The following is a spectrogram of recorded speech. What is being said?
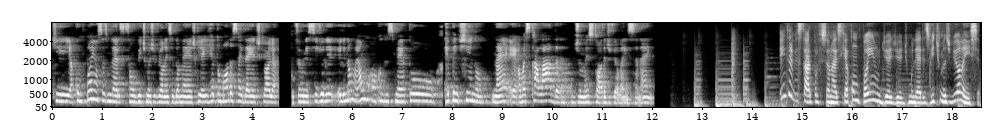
que acompanham essas mulheres que são vítimas de violência doméstica e aí retomando essa ideia de que, olha, o feminicídio ele, ele não é um, acontecimento repentino, né, é uma escalada de uma história de violência, né. Entrevistar profissionais que acompanham o dia a dia de mulheres vítimas de violência,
